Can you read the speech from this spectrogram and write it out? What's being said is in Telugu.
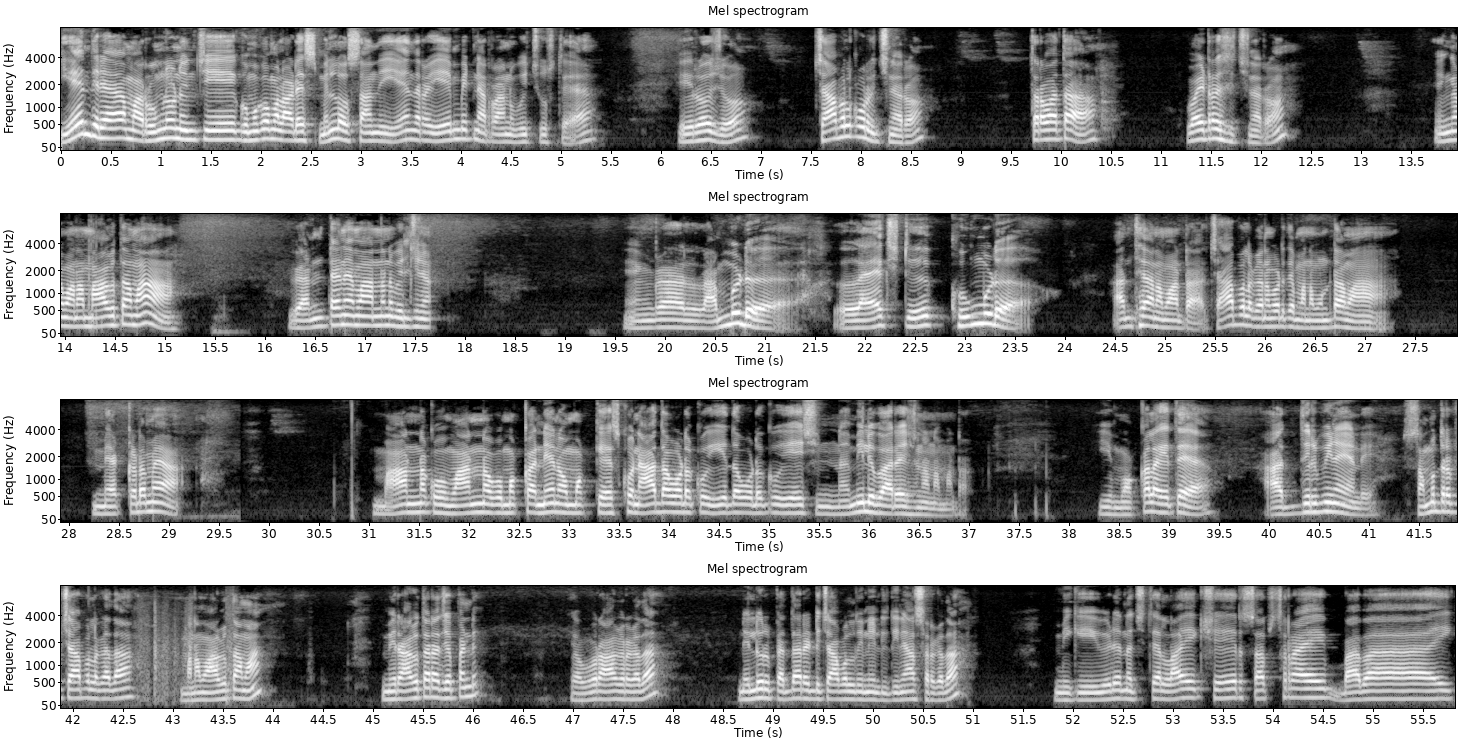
ఏందిరా మా రూమ్లో నుంచి గుమగుమలాడే స్మెల్ వస్తుంది? ఏందిరా ఏం పెట్టినారా నువ్వు చూస్తే? ఈరోజు చేపల కూర ఇచ్చినారు. తర్వాత వైట్ రైస్ ఇచ్చినారు. ఇంకా మనం మాగుతామా వెంటనే మా అన్నను పిలిచిన. ఇంకా లంబుడు నెక్స్ట్ కుమ్ముడు. అంతే అన్నమాట. చేపలు కనబడితే మనం ఉంటామా? మెక్కడమే. మా అన్నకు మా అన్న ఒక మొక్క నేను ఒక మొక్క వేసుకొని ఆ దవడకు ఈ దవడకు వేసి నమిలి పారేసిన అన్నమాట ఈ మొక్కలు అయితే అదిరిపోయినాయండి. సముద్రపు చేపలు కదా మనం ఆగుతామా? మీరు ఆగుతారా చెప్పండి. ఎవరు ఆగరు కదా? నెల్లూరు పెద్దారెడ్డి చేపలు తిని తినేస్తారు కదా? మీకు ఈ వీడియో నచ్చితే లైక్ షేర్ సబ్స్క్రైబ్. బాబాయ్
